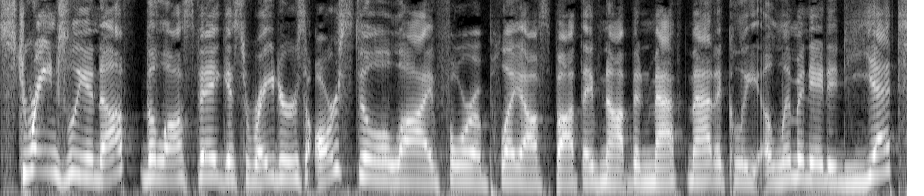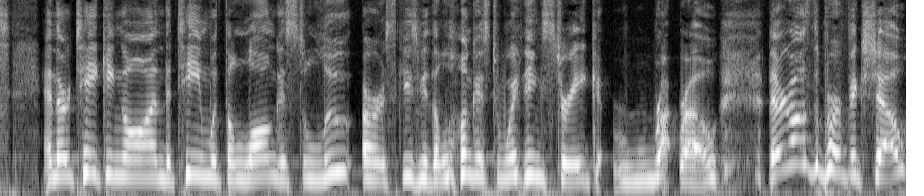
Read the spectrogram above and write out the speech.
Strangely enough, the Las Vegas Raiders are still alive for a playoff spot. They've not been mathematically eliminated yet, and they're taking on the team with the longest lo- or excuse me, the longest winning streak. Rutro. There goes the perfect show.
